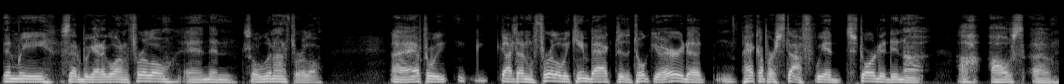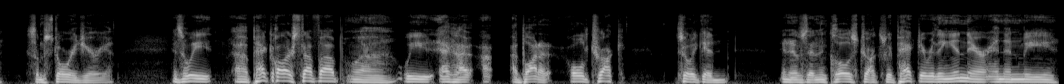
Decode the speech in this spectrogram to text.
Then we said we got to go on furlough, and then so we went on furlough. Uh, after we got done with furlough, we came back to the Tokyo area to pack up our stuff. We had stored it in a, a house, uh, some storage area, and so we uh, packed all our stuff up. Uh, we actually, I, I bought an old truck so we could, and it was an enclosed truck. So we packed everything in there, and then we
